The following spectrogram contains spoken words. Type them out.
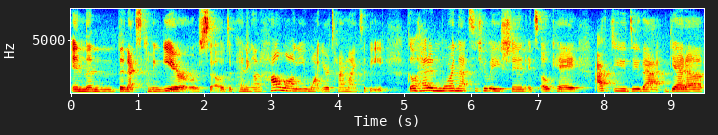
in the, the next coming year or so, depending on how long you want your timeline to be. Go ahead and mourn that situation. It's okay. After you do that, get up,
